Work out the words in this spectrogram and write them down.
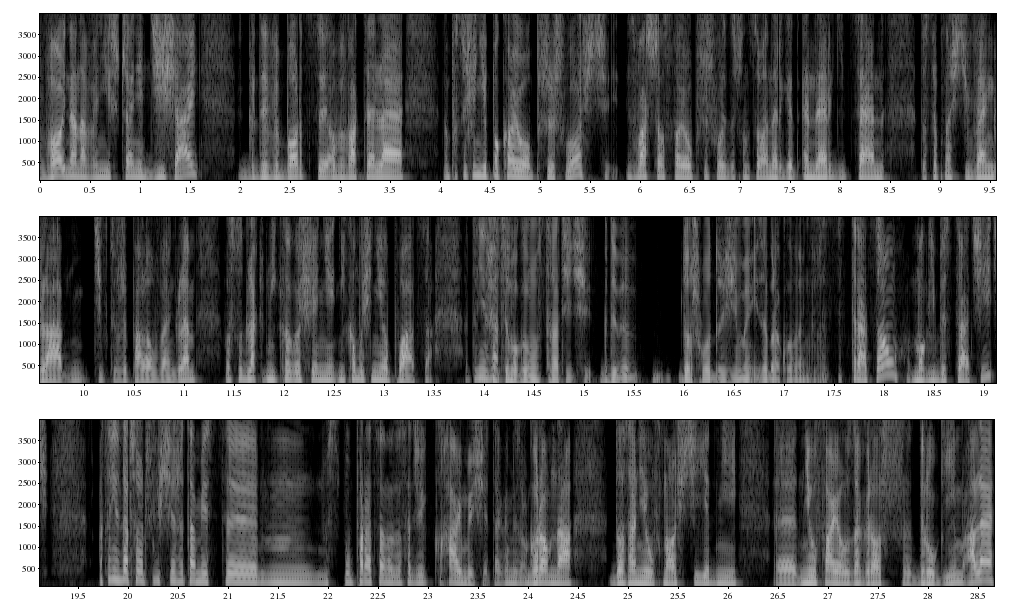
wojna na wyniszczenie dzisiaj, gdy wyborcy, obywatele no po prostu się niepokoją o przyszłość, zwłaszcza o swoją przyszłość dotyczącą energii, energii, cen, dostępności węgla, ci, którzy palą węglem, po prostu dla nikogo się nie, nikomu się nie opłaca. A to nie Wszyscy znaczy... mogą stracić, gdyby doszło do zimy i zabrakło węgla. Wszyscy stracą, mogliby stracić, a to nie znaczy oczywiście, że tam jest y, mm, współpraca na zasadzie kochajmy się, tak? Tam jest ogromna doza nieufności. Jedni y, nie ufają za grosz drugim, ale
